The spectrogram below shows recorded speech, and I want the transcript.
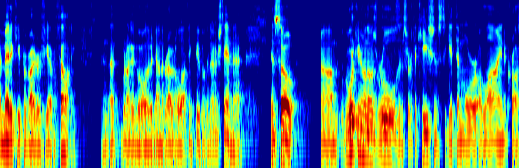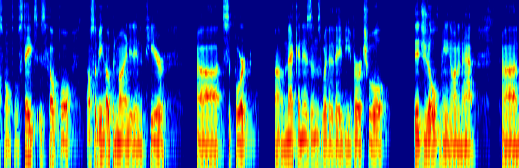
a Medicaid provider if you have a felony, and that we're not going to go all the way down that rabbit hole. I think people can understand that, and so um, working on those rules and certifications to get them more aligned across multiple states is helpful. Also, being open-minded in the peer uh, support uh, mechanisms, whether they be virtual, digital, meaning on an app, uh,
